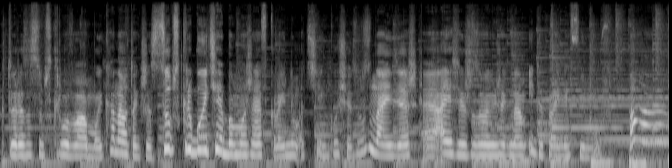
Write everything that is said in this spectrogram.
które zasubskrybowały mój kanał, także subskrybujcie, bo może w kolejnym odcinku się tu znajdziesz. E, A ja się już z Wami żegnam i do kolejnych filmów. Pa!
